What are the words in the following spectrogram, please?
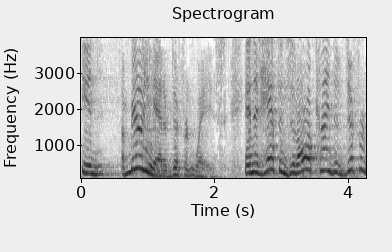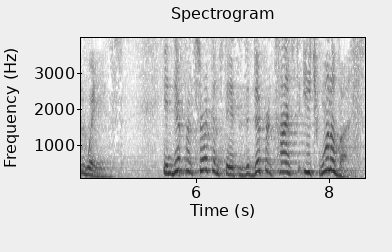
in a myriad of different ways. And it happens in all kinds of different ways, in different circumstances, at different times to each one of us.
